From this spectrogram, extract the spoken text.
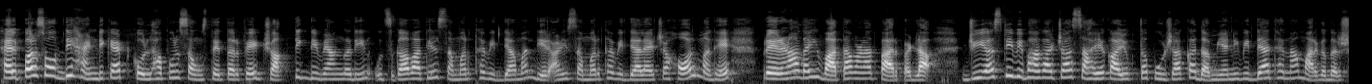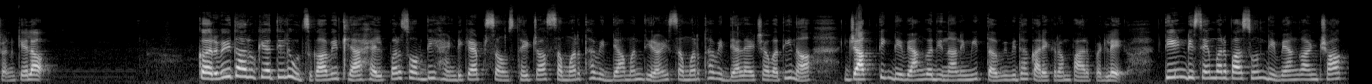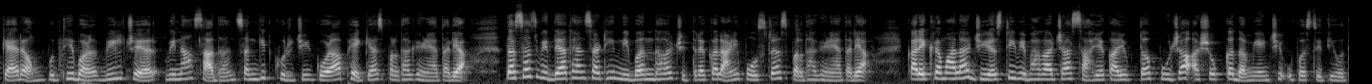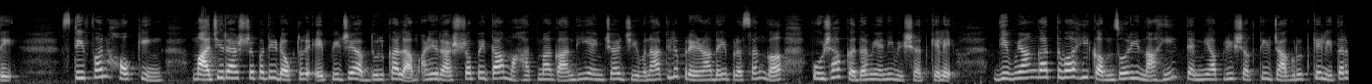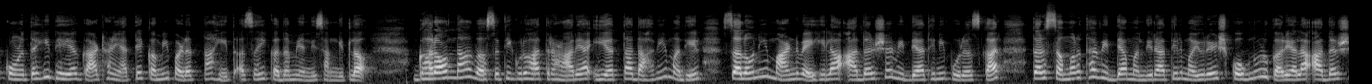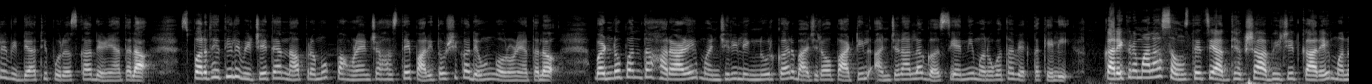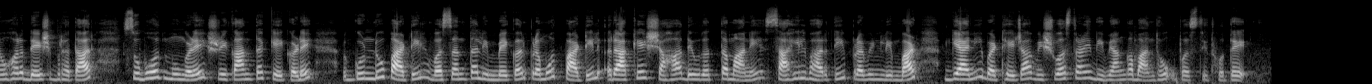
Helpers of the handicapped Kolhapur संस्थेतर्फे जागतिक दिव्यांग दिन उचगावातील समर्थ विद्या मंदिर आणि समर्थ विद्यालयाच्या हॉलमध्ये प्रेरणादायी वातावरणात पार पडला. जीएसटी विभागाच्या सहाय्यक आयुक्त पूजा कदम यांनी विद्यार्थ्यांना मार्गदर्शन केलं. करवी तालुक्यातील उचगाव इथल्या हेल्पर्स ऑफ दी हँडिकॅप संस्थेच्या समर्थ विद्या मंदिर आणि समर्थ विद्यालयाच्या वतीनं जागतिक दिव्यांग दिनानिमित्त विविध कार्यक्रम पार पडले. तीन डिसेंबरपासून दिव्यांगांच्या कॅरम बुद्धिबळ व्हीलचेअर विना साधन संगीत खुर्ची गोळाफेक या स्पर्धा घेण्यात आल्या. तसंच विद्यार्थ्यांसाठी निबंध चित्रकला आणि पोस्टर स्पर्धा घेण्यात आल्या. कार्यक्रमाला जीएसटी विभागाच्या सहाय्यक आयुक्त पूजा अशोक कदम यांची उपस्थिती होती. स्टीफन हॉकिंग माजी राष्ट्रपती डॉक्टर ए पी जे अब्दुल कलाम आणि राष्ट्रपती महात्मा गांधी यांच्या जीवनातील प्रेरणादायी प्रसंग पूजा कदम यांनी विशद केले. दिव्यांगत्व ही कमजोरी नाही त्यांनी आपली शक्ती जागृत केली तर कोणतंही ध्येय गाठण्यात ते कमी पडत नाहीत असंही कदम यांनी सांगितलं. घरौंदा वसतिगृहात राहणाऱ्या इयत्ता दहावीमधील सलोनी मांडवे हिला आदर्श विद्यार्थिनी पुरस्कार तर समर्थ विद्या मंदिरातील मयुरेश कोगनुळकर याला आदर्श विद्यार्थी पुरस्कार देण्यात आला. स्पर्धेतील विजेत्यांना प्रमुख पाहुण्यांच्या हस्ते पारितोषिक देऊन गौरवण्यात आलं. बंडोपंत हराळे मंजिरी लिंगनूरकर बाजीराव पाटील अंजना लगस यांनी मनोगत व्यक्त केली. कार्यक्रमाला संस्थेचे अध्यक्ष अभिजित कारे मनोहर देशभ्रतार सुबोध मुंगळे श्रीकांत केकडे गुंडू पाटील वसंत लिंबेकर प्रमोद पाटील राकेश शहा देवदत्त माने साहिल भारती प्रवीण लिंबाड ग्यानी बठेजा विश्वस्त आणि दिव्यांग बांधव उपस्थित होते.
